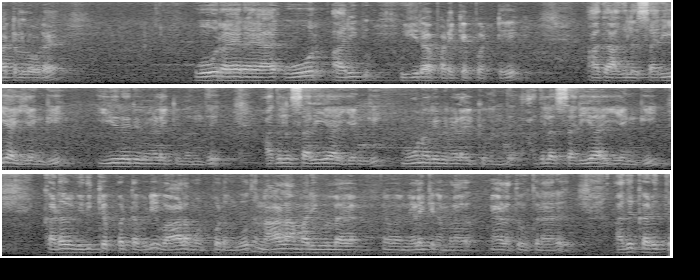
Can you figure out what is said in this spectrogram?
ஆற்றலோட ஓர் அற ஓர் அறிவு உயிராக படைக்கப்பட்டு அது அதில் சரியாக இயங்கி ஈரறிவு நிலைக்கு வந்து அதில் சரியாக இயங்கி மூணறிவு நிலைக்கு வந்து அதில் சரியாக இயங்கி கடவுள் விதிக்கப்பட்டபடி வாழ முற்படும் போது நாலாம் அறிவுள்ள நிலைக்கு நம்மளை மேலே தூக்குறாரு. அதுக்கடுத்து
